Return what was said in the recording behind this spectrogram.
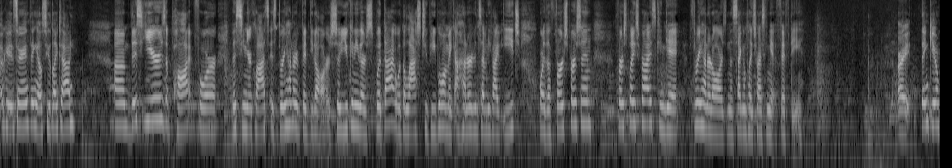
Okay, is there anything else you'd like to add? Um, this year's pot for the senior class is $350. So you can either split that with the last two people and make 175 each, or the first person, first place prize can get $300 and the second place prize can get 50. All right, thank you.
